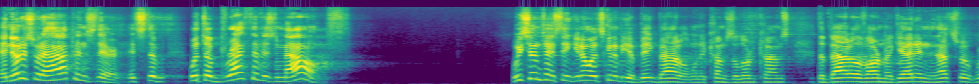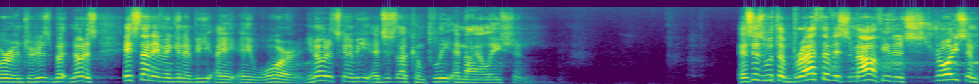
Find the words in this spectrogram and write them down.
And notice what happens there. It's the with the breath of his mouth. We sometimes think, you know, it's going to be a big battle when it comes, the Lord comes, the battle of Armageddon, and that's what we're introduced. But notice, it's not even going to be a, a war. You know what it's going to be? It's just a complete annihilation. It says, with the breath of his mouth, he destroys him.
